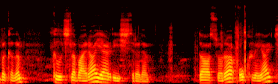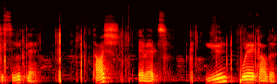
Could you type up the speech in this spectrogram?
Bakalım. Kılıçla bayrağı yer değiştirelim. Daha sonra ok ve yay kesinlikle. Taş. Evet. Yün buraya kaldır.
